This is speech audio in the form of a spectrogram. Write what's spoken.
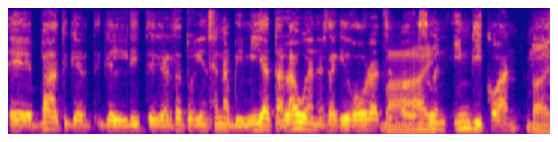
e, bat gert, gertatu egin zena 2000 eta lauen, ez dakit gogoratzen bai. zuen indikoan, bai.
